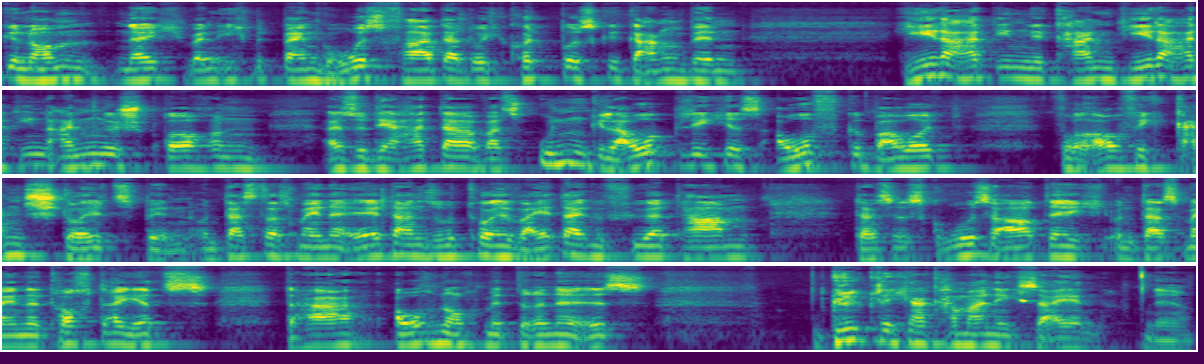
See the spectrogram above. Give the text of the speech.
genommen, nicht? Wenn ich mit meinem Großvater durch Cottbus gegangen bin, jeder hat ihn gekannt, jeder hat ihn angesprochen. Also der hat da was Unglaubliches aufgebaut, worauf ich ganz stolz bin. Und dass das meine Eltern so toll weitergeführt haben, das ist großartig und dass meine Tochter jetzt da auch noch mit drinne ist. Glücklicher kann man nicht sein. Ja.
